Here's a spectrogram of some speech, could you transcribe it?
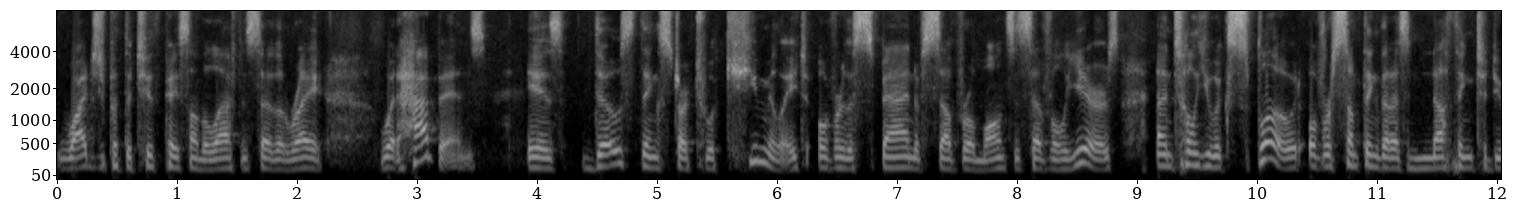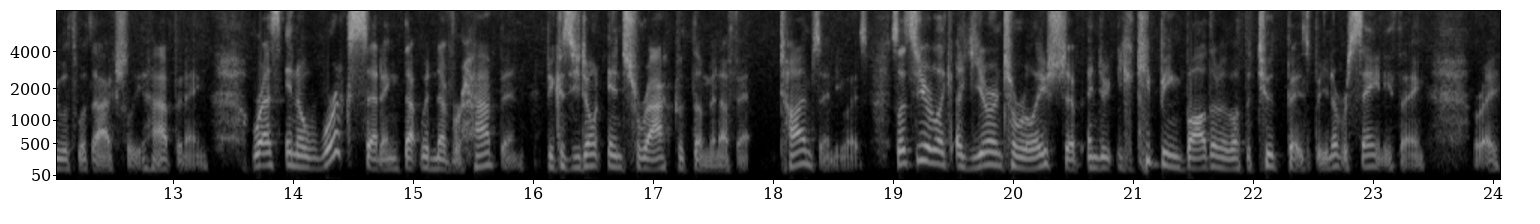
why did you put the toothpaste on the left instead of the right? What happens is those things start to accumulate over the span of several months and several years until you explode over something that has nothing to do with what's actually happening. Whereas in a work setting, that would never happen because you don't interact with them enough times anyways. So let's say you're like a year into a relationship and you keep being bothered about the toothpaste, but you never say anything, right?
